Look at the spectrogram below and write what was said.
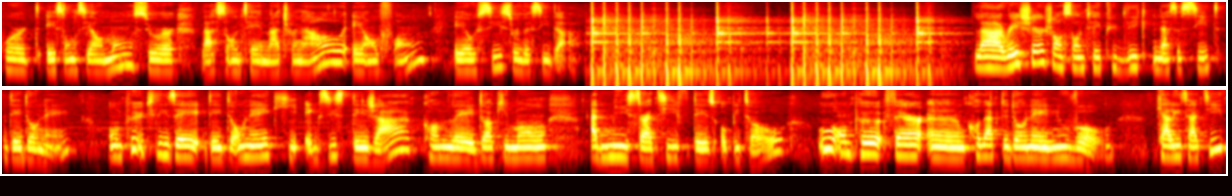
porte essentiellement sur la santé maternelle et enfant et aussi sur le sida. La recherche en santé publique nécessite des données on peut utiliser des données qui existent déjà, comme les documents administratifs des hôpitaux, ou on peut faire une collecte de données nouveau, qualitatif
